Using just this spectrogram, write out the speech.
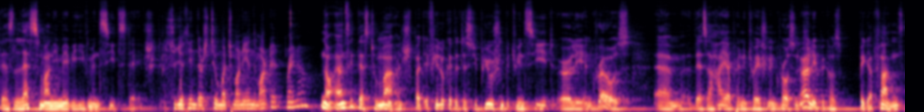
There's less money, maybe even in seed stage. So you think there's too much money in the market right now? No, I don't think there's too much. But if you look at the distribution between seed, early, and growth, um, there's a higher penetration in growth and early because bigger funds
